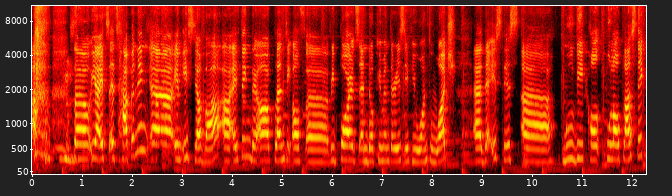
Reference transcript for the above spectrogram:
so yeah, it's it's happening uh, in East Java. Uh, I think there are plenty of uh, reports and documentaries if you want to watch. Uh, there is this uh, movie called Pulau Plastik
